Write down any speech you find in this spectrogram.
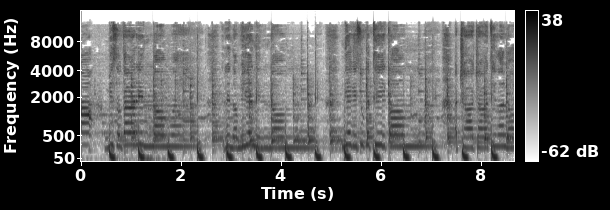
let's go mi so ta rin nong rin nong mi rin nong nia gi su ka thi kom a cha cha ting a lo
